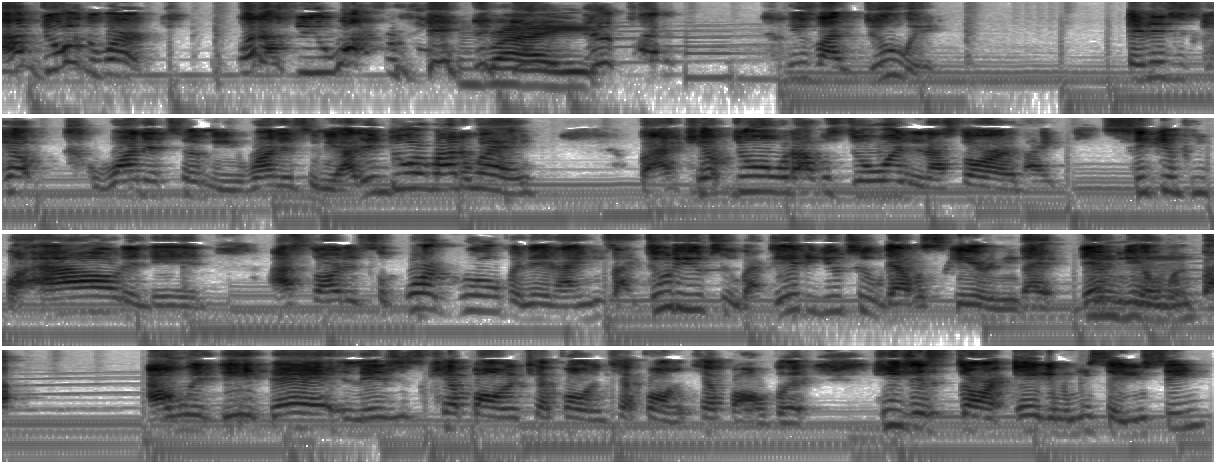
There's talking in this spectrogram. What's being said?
I'm doing the work. What else do you want from me? Right. He's like, do it. And it just kept running to me, running to me. I didn't do it right away. But I kept doing what I was doing, and I started like seeking people out, and then I started support group, and then I was like, do the YouTube. I did the YouTube. That was scary. Like that mm-hmm. video went by. I went did that, and then just kept on and kept on and kept on and kept on. But he just started egging me. He said, "You see,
